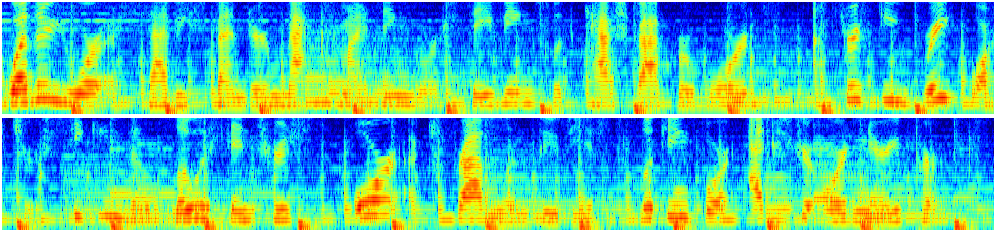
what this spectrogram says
Whether you're a savvy spender maximizing your savings with cashback rewards, a thrifty rate watcher seeking the lowest interest, or a travel enthusiast looking for extraordinary perks,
